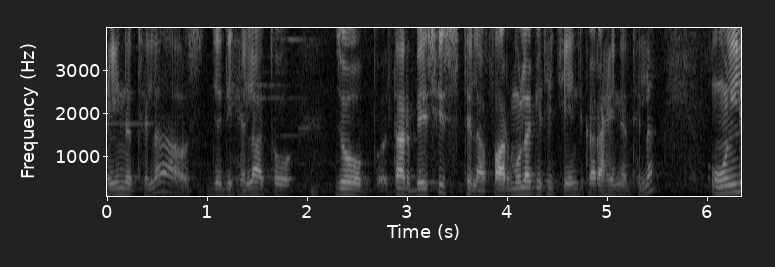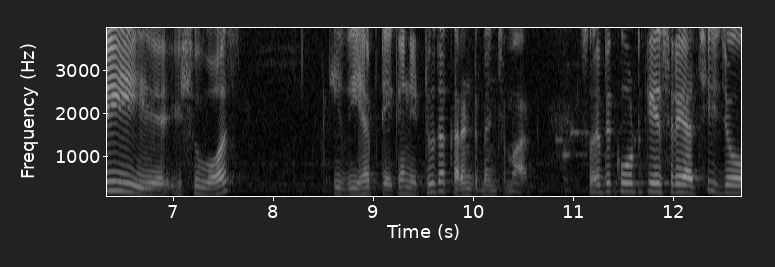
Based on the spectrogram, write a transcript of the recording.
ହେଇନଥିଲା ଯଦି ହେଲା ତ ଯେଉଁ ତାର ବେସିସ୍ ଥିଲା ଫର୍ମୁଲା କିଛି ଚେଞ୍ଜ କରା ହେଇନଥିଲା only issue was we have taken it to the current benchmark. So so, ଏବେ କୋର୍ଟ କେସ୍ରେ ଅଛି ଯେଉଁ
